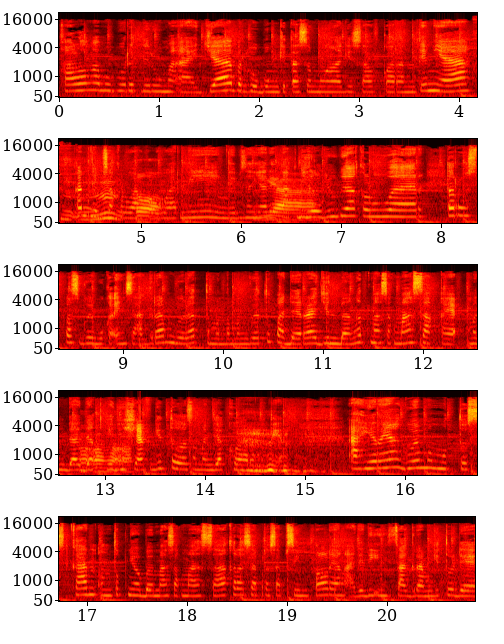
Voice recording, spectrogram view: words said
Kalau ngabuburit di rumah aja, berhubung kita semua lagi self quarantine ya, kan nggak Mm-mm, bisa keluar-keluar nih, nggak bisa nyari Iya. takjil juga keluar. Terus pas gue buka Instagram, gue liat teman-teman gue tuh pada rajin banget masak-masak, kayak mendadak Oh, oh, jadi chef gitu semenjak quarantine. Akhirnya gue memutuskan untuk nyoba masak-masak resep-resep simple yang ada di Instagram gitu deh.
